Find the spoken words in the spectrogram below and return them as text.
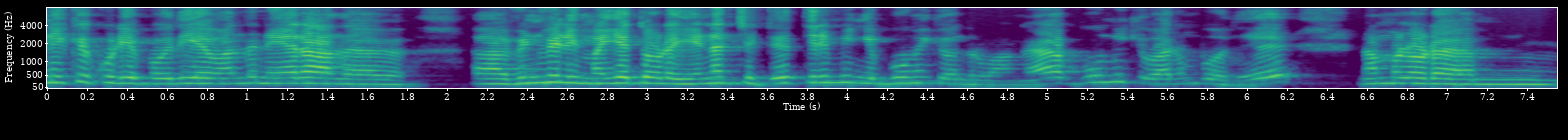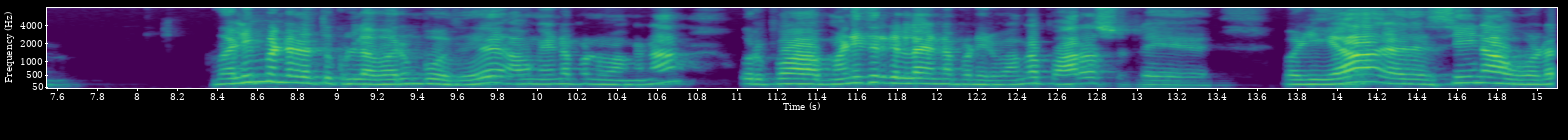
இணைக்கக்கூடிய பகுதியை வந்து நேராக அந்த விண்வெளி மையத்தோட இணைச்சிட்டு திரும்பி இங்கே பூமிக்கு வந்துடுவாங்க பூமிக்கு வரும்போது நம்மளோட வளிமண்டலத்துக்குள்ளே வரும்போது அவங்க என்ன பண்ணுவாங்கன்னா, ஒரு பா மனிதர்கள்லாம் என்ன பண்ணிடுவாங்க பாராசூட்ல வழியாக சீனாவோட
